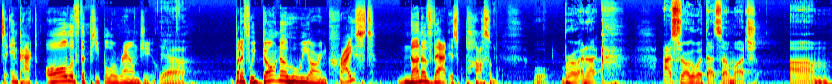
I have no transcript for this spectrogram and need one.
to impact all of the people around you. Yeah. But if we don't know who we are in Christ, none of that is possible. bro and i I struggle with that so much. Um,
